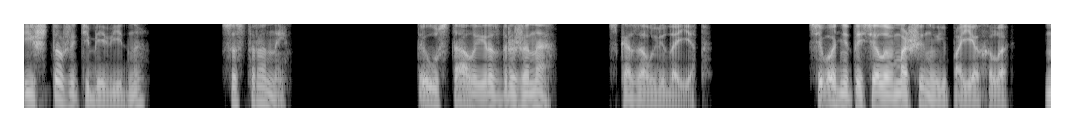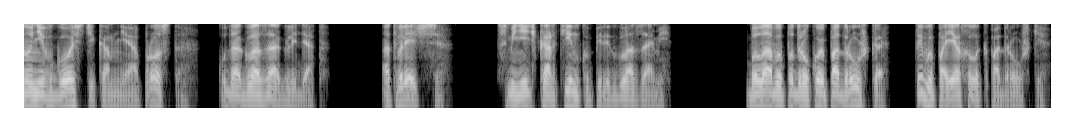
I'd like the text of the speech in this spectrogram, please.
И что же тебе видно? Со стороны. Ты устала и раздражена, сказал людоед. Сегодня ты села в машину и поехала, но не в гости ко мне, а просто, куда глаза глядят. Отвлечься, сменить картинку перед глазами. Была бы под рукой подружка, ты бы поехала к подружке.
